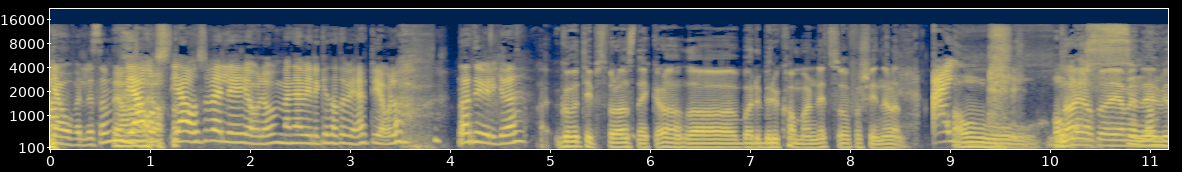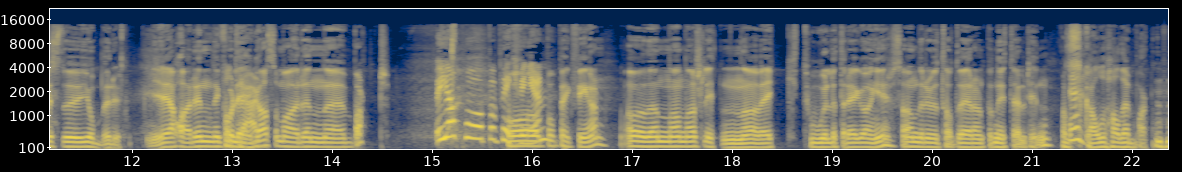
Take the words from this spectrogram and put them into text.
jeg, er over, liksom. Ja. Jeg er, også, jeg er også veldig yolo, men jeg ville ikke tatovert yolo. Nei, du vil ikke det? Gå med tips fra en snekker. Da. da Bare bruk hammeren litt, så forsvinner den. Nei! Oh. Nei, altså, jeg mener hvis du jobber Jeg har en kollega som har en eh, bart Ja, på, på på, pekefingeren. på pekefingeren. Og den, han har slitt den av vekk to eller tre ganger, så han driver tatoverer den på nytt hele tiden. Han skal ha den barten.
